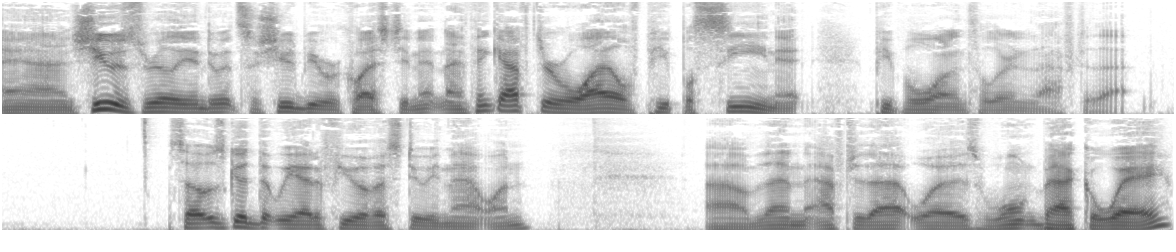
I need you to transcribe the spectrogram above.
and she was really into it, so she would be requesting it. And I think after a while of people seeing it, people wanted to learn it after that. So it was good that we had a few of us doing that one. Um, then after that was Won't Back Away,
